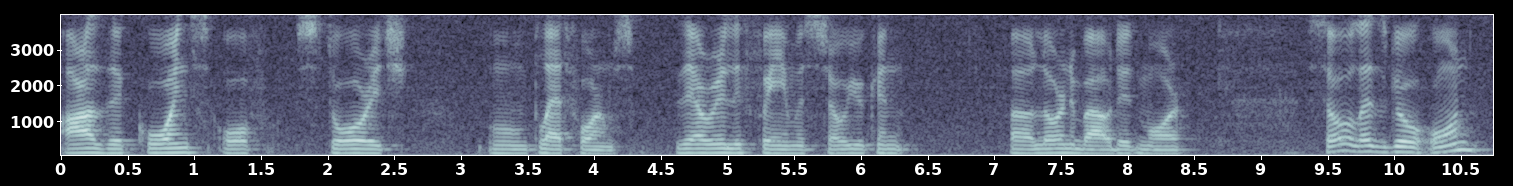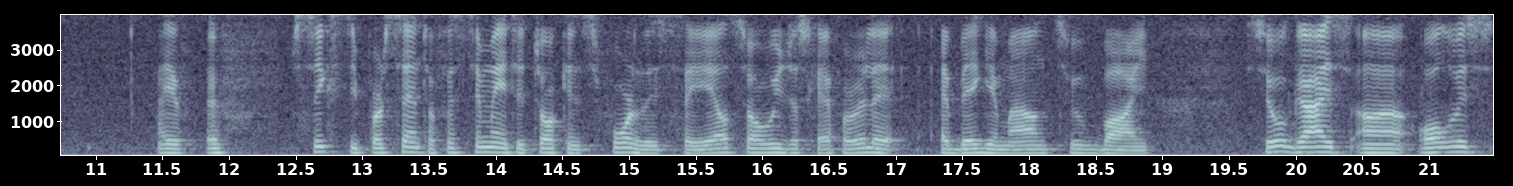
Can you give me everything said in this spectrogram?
are the coins of storage um, platforms. They are really famous so you can uh, learn about it more. So let's go on. If, if 60% of estimated tokens for this sale so we just have a really a big amount to buy so guys uh, always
